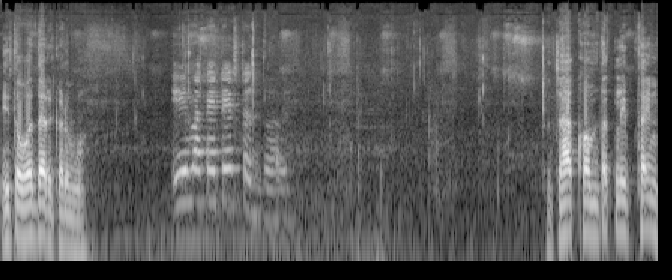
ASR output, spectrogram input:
એ તો વધારે કડવું. એમાં કઈ ટેસ્ટ જ ન આવે. ચાખવામાં તકલીફ થાય ને?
